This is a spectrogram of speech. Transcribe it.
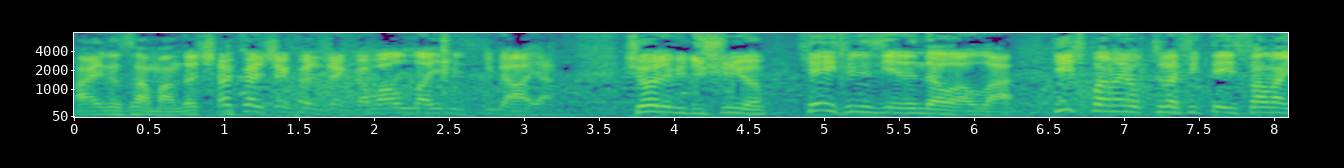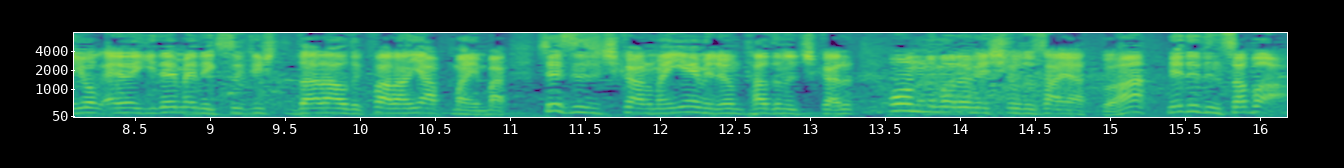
aynı zamanda. Şaka şaka şaka. Vallahi mis gibi hayat. Şöyle bir düşünüyorum. Keyfiniz yerinde valla. Hiç bana yok trafikteyiz falan yok eve gidemedik sıkıştı daraldık falan yapmayın bak. Sesinizi çıkarmayın yemin ediyorum tadını çıkarın. On numara beş yıldız hayat bu ha. Ne dedin sabah?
